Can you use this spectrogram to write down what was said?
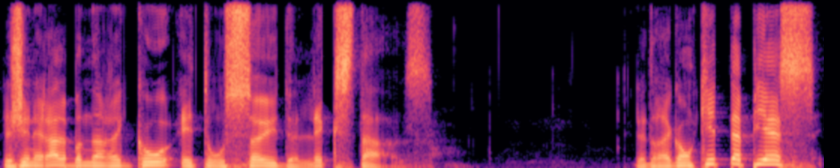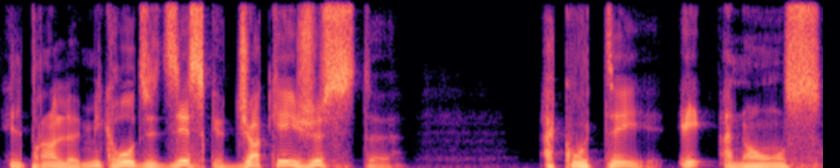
Le général Bonarenko est au seuil de l'extase. Le dragon quitte la pièce, il prend le micro du disque jockey juste à côté et annonce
